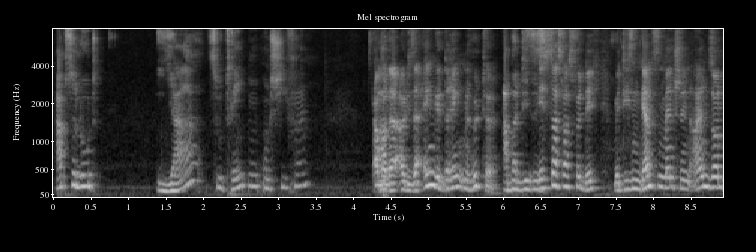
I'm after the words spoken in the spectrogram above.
absolut ja zu trinken und Skifahren, aber, da, aber dieser eng gedrängten Hütte, aber dieses ist das was für dich? Mit diesen ganzen Menschen in, einen so, ein-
